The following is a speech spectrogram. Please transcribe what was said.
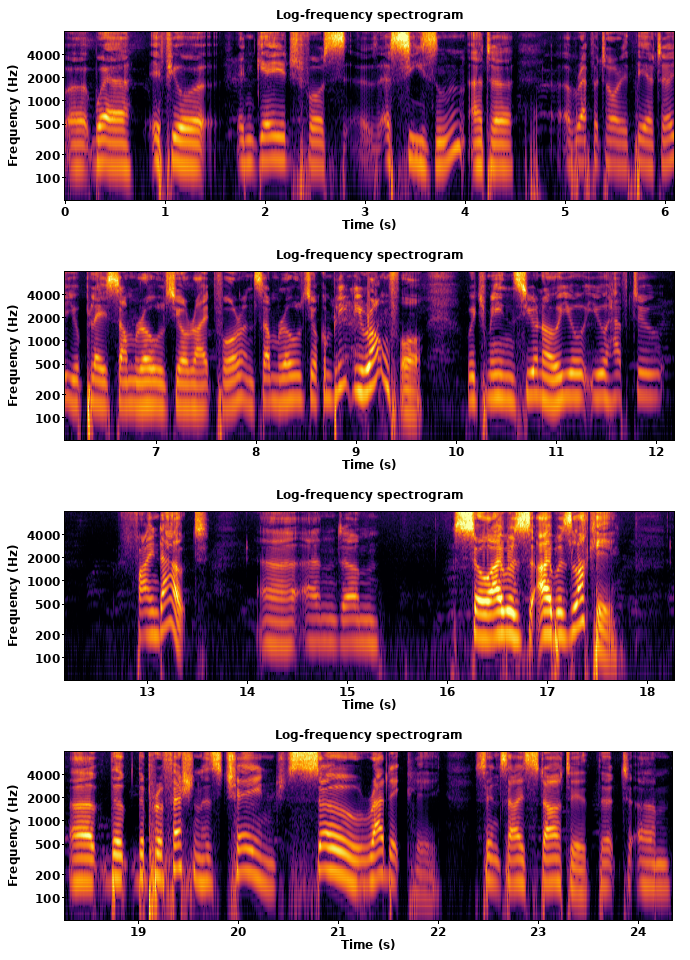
uh, where if you're engaged for s- a season at a, a repertory theatre, you play some roles you're right for and some roles you're completely wrong for, which means you know you you have to find out. Uh, and um, so I was I was lucky. Uh, the the profession has changed so radically since I started that um,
